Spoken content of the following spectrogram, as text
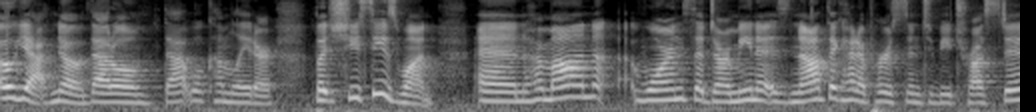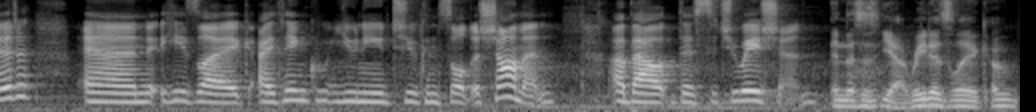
Oh yeah, no, that'll that will come later. But she sees one, and Herman warns that Darmina is not the kind of person to be trusted, and he's like, I think you need to consult a shaman about this situation. And this is yeah, Rita's like, oh,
